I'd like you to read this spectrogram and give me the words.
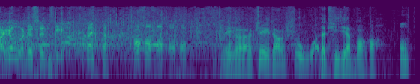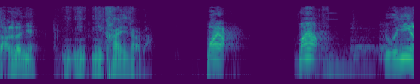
哎呀，我这身体，哎呀，好好好好好。那个这张是我的体检报告，哦，咋的了你？你你你看一下吧。妈呀，妈呀，有个阴影，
